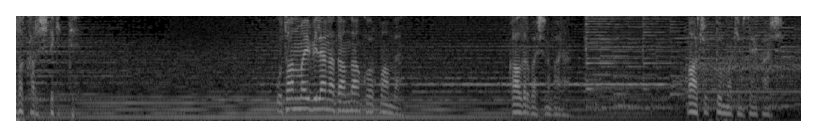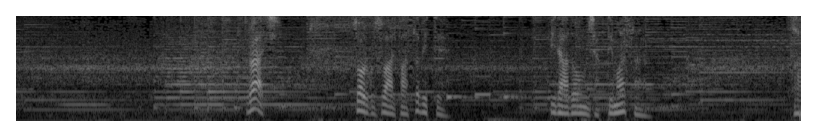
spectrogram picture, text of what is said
O da karıştı gitti. Utanmayı bilen adamdan korkmam ben. Kaldır başını Baran. Mahcup durma kimseye karşı. Turaç. Sorgu sual faslı bitti. Bir daha da olmayacak değil mi aslanım? Sağ ol.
